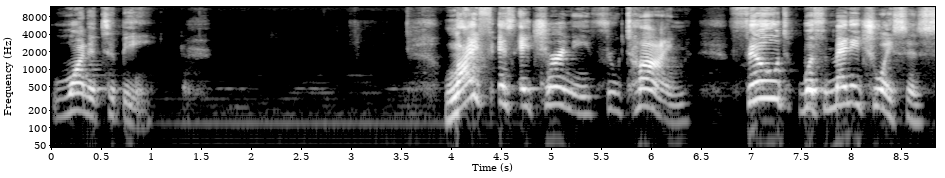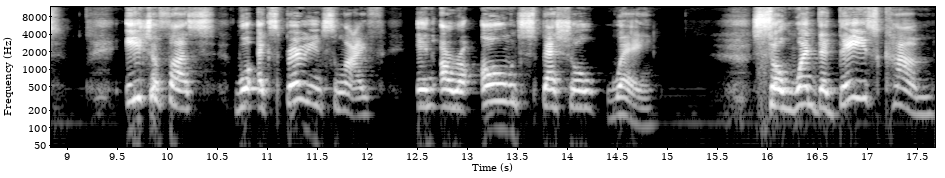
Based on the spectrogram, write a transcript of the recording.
wanted to be. Life is a journey through time filled with many choices. Each of us will experience life in our own special way. So when the days come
